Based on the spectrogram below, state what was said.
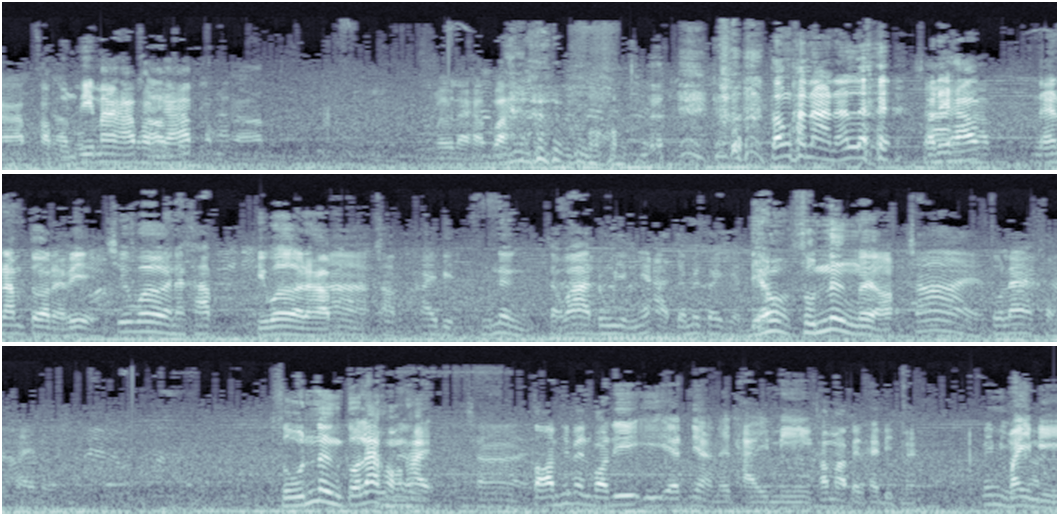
ครับขอบคุณพี่มากครับขอบคุณครับขอบคุณครับ ไม่เป็นไรครับว่า ต้องขนาดนั้นเลย สวัสดีครับครับ แนะนำตัวหน่อยพี่ชื่อเวอร์นะครับพี่เวอร์นะครับ อ่าครับไฮบริดหนึ่งแต่ว่าดูอย่างเงี้ยอาจจะไม่เคยเห็นเดี๋ยว01เลยเหรอใช่ตัวแรกของไทยเลย01ตัวแรกของไทย ใช่ตอนที่เป็นบอดี้ ES เนี่ยในไทยมีเข้ามาเป็นไฮบริดไหมไม่มีไม่มี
